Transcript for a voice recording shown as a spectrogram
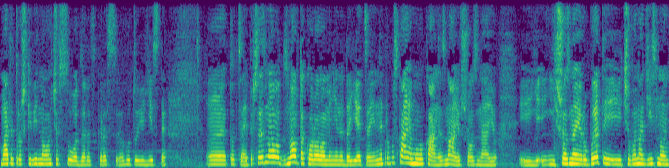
мати трошки вільного часу. От зараз якраз е, готую їсти. Е, то цей. Прийшли знову, знов та корова мені не дається. І не пропускає молока, не знаю, що з нею. І, і що з нею робити, і чи вона дійсно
